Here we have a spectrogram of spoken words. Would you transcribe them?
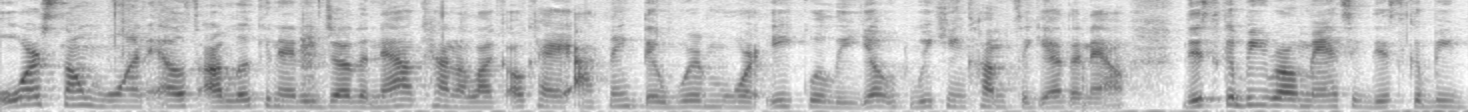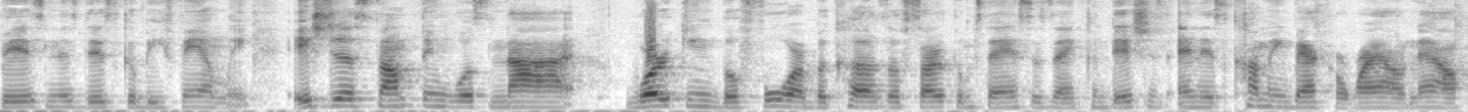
or someone else are looking at each other now, kind of like, okay, I think that we're more equally yoked. We can come together now. This could be romantic, this could be business, this could be family. It's just something was not working before because of circumstances and conditions, and it's coming back around now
